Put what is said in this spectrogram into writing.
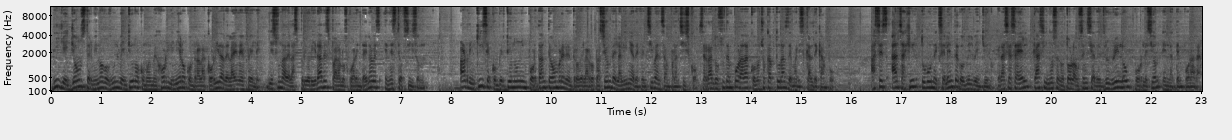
DJ Jones terminó 2021 como el mejor liniero contra la corrida de la NFL y es una de las prioridades para los 49 en este offseason. Arden Key se convirtió en un importante hombre dentro de la rotación de la línea defensiva en San Francisco, cerrando su temporada con 8 capturas de mariscal de campo. Aces Al-Sahir tuvo un excelente 2021. Gracias a él, casi no se notó la ausencia de Drew Greenlow por lesión en la temporada.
